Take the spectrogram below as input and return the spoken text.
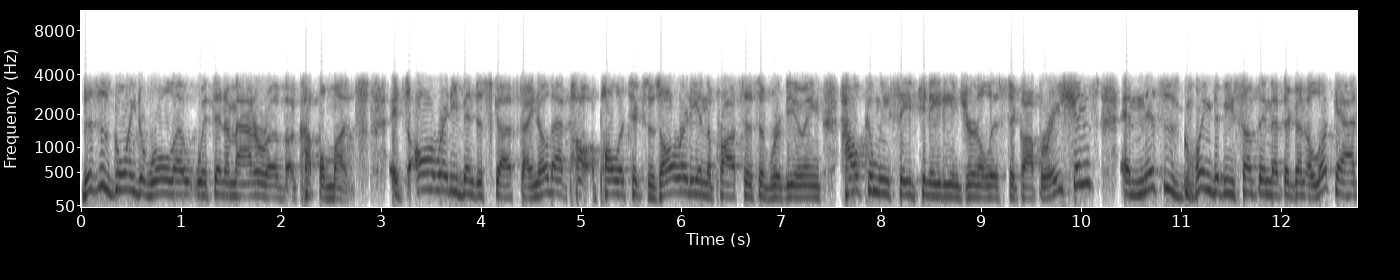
This is going to roll out within a matter of a couple months. It's already been discussed. I know that po- politics is already in the process of reviewing how can we save Canadian journalistic operations, and this is going to be something that they're going to look at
